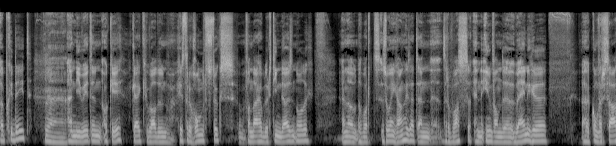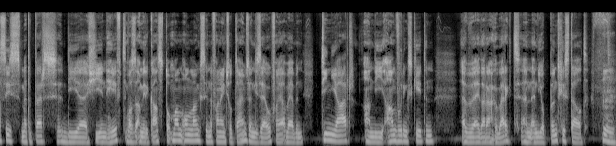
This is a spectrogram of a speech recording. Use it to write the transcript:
upgedate. Ja, ja. En die weten, oké, kijk, we hadden gisteren 100 stuks, vandaag hebben we er 10.000 nodig. En dat, dat wordt zo in gang gezet. En eh, er was in een van de weinige conversaties met de pers die eh Shein heeft, was de Amerikaanse topman onlangs in de Financial Times. En die zei ook van, ja, wij hebben tien jaar aan die aanvoeringsketen hebben wij daaraan gewerkt en, en die op punt gesteld. Hmm.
